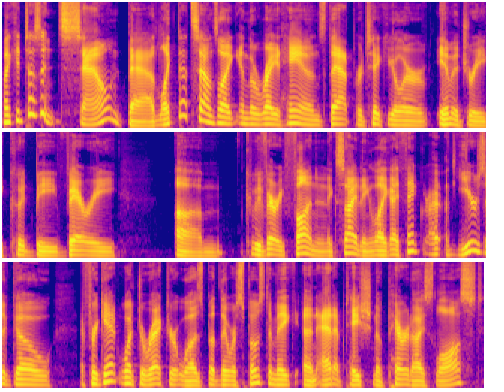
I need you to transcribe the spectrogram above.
like it doesn't sound bad. Like that sounds like in the right hands, that particular imagery could be very um could be very fun and exciting. Like I think uh, years ago, I forget what director it was, but they were supposed to make an adaptation of Paradise Lost.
